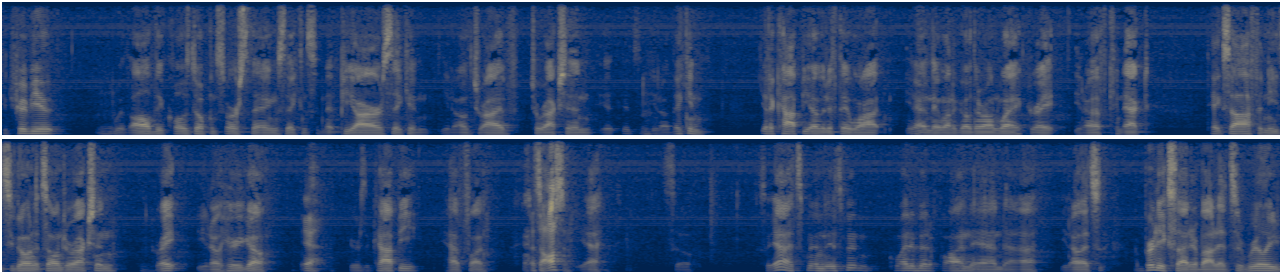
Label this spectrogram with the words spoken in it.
contribute mm-hmm. with all the closed open source things. They can submit PRs. They can you know drive direction. It, it's mm-hmm. you know they can get a copy of it if they want. You know, and they want to go their own way. Great. You know, if CNECT takes off and needs to go in its own direction, great. You know, here you go. yeah, Here's a copy. Have fun. that's awesome. Yeah. So, so yeah, it's been it's been quite a bit of fun, and uh, you know, it's I'm pretty excited about it. It's a really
